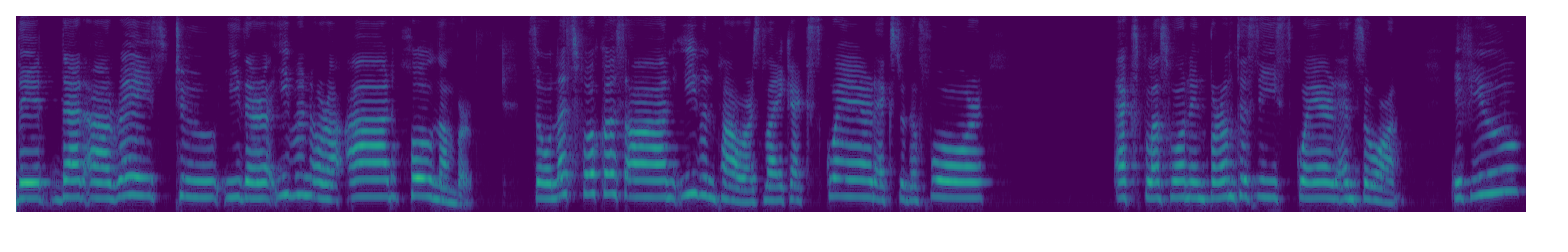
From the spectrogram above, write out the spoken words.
that, that are raised to either even or an odd whole number. So let's focus on even powers like x squared, x to the 4, x plus 1 in parentheses squared, and so on. If you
